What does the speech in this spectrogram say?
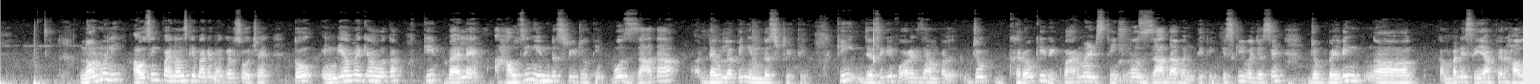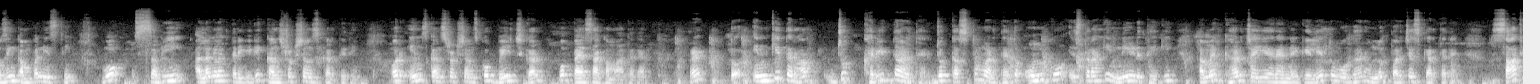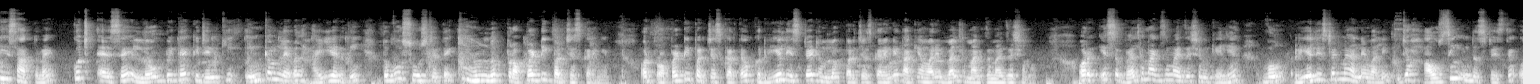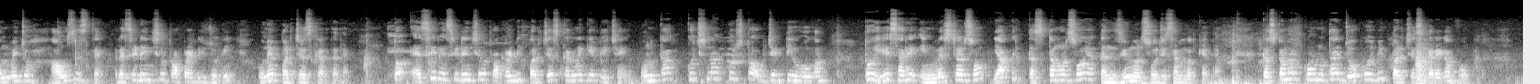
normally housing finance के बारे में अगर सोचें तो इंडिया में क्या होता कि पहले हाउसिंग इंडस्ट्री जो थी, वो ज़्यादा डेवलपिंग इंडस्ट्री थी। कि जैसे कि फॉर एग्जांपल जो घरों की रिक्वायरमेंट्स थी, वो ज़्यादा बनती थी। इसकी वजह से जो बिल्डिंग कंपनीज़ थी या फिर हाउसिंग कंपनीज़ थी, वो सभी अलग अलग तरीके के कंस्ट्रक्शंस करती थी। और इन कंस्ट्रक्शंस को बेचकर वो पैसा कमाते थे। राइट तो इनकी तरह जो खरीदार थे, जो कस्टमर थे तो उनको इस तरह की नीड थी कि हमें घर चाहिए रहने के लिए तो वो घर हम लोग परचेस करते थे। साथ ही साथ में कुछ ऐसे लोग भी थे कि जिनकी इनकम लेवल हाइयर थी तो वो सोचते थे कि हम लोग प्रॉपर्टी परचेस करेंगे। और प्रॉपर्टी परचेस करते हो रियल इस्टेट हम लोग परचेस करेंगे ताकि हमारी वेल्थ मैक्सिमाइजेशन हो। और इस वेल्थ मैक्सिमाइजेशन के लिए वो रियल इस्टेट में आने वाली जो हाउसिंग इंडस्ट्रीज़ थे, उनमें जो हाउसेस थे रेसिडेंशियल प्रॉपर्टीज़ जो थी, उन्हें परचेस करते थे। तो ऐसी रेसिडेंशियल प्रॉपर्टी परचेस करने के पीछे उनका कुछ ना कुछ तो ऑब्जेक्टिव होगा। तो ये सारे इन्वेस्टर्स हो या फिर कस्टमर्स हो या कंज्यूमर्स हो, जिसे हम लोग कहते हैं। कस्टमर कौन होता है? जो कोई भी परचेस करेगा वो।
